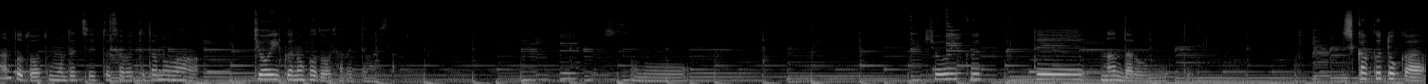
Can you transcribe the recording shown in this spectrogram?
あとと友達と喋ってたのは教育のことを喋ってました。その教育ってなんだろうね。資格とか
